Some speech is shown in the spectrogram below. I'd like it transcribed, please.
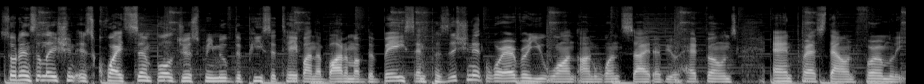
So the installation is quite simple, just remove the piece of tape on the bottom of the base and position it wherever you want on one side of your headphones and press down firmly.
